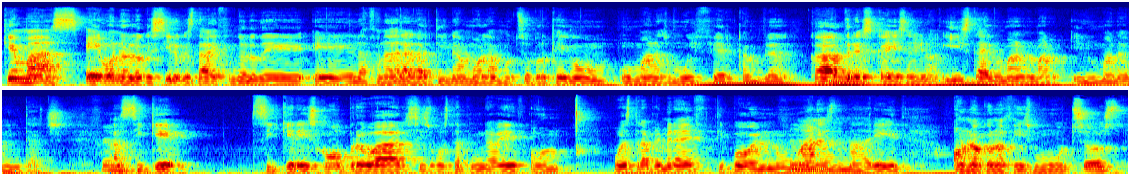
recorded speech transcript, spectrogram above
¿Qué más? Eh, bueno, lo que sí, lo que estaba diciendo, lo de eh, la zona de la Latina mola mucho porque hay como humanas muy cerca, en plan, cada Mm. tres calles hay uno y está el humano normal y el humana vintage. Mm. Así que si queréis como probar, si es vuestra primera vez o vuestra primera vez tipo en humanas Mm. de Madrid o no conocéis muchos,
